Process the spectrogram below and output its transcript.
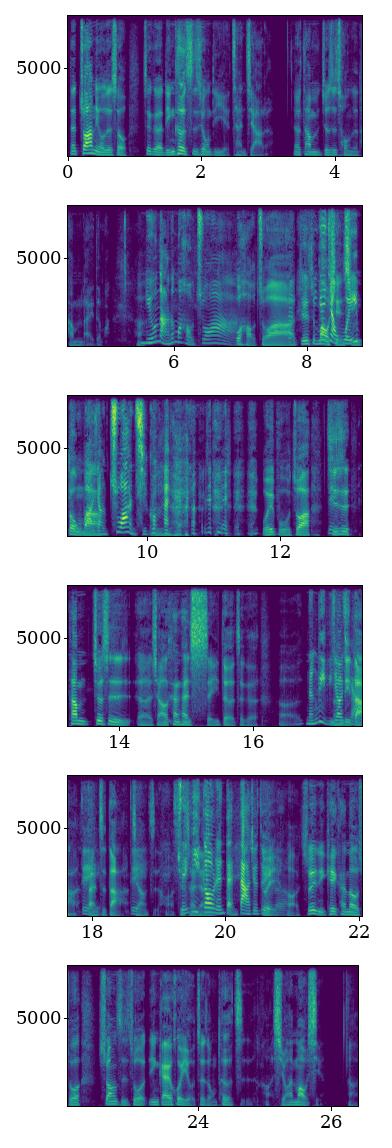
那抓牛的时候，这个林克四兄弟也参加了。那他们就是冲着他们来的嘛。啊，牛哪那么好抓啊？不好抓啊，就是冒险行动嘛。讲抓很奇怪。围捕抓，其实他们就是呃，想要看看谁的这个呃能力比较大，胆子大这样子哈。谁艺高人胆大就对了。啊，所以你可以看到说，双子座应该会有这种特质，哈，喜欢冒险。啊，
